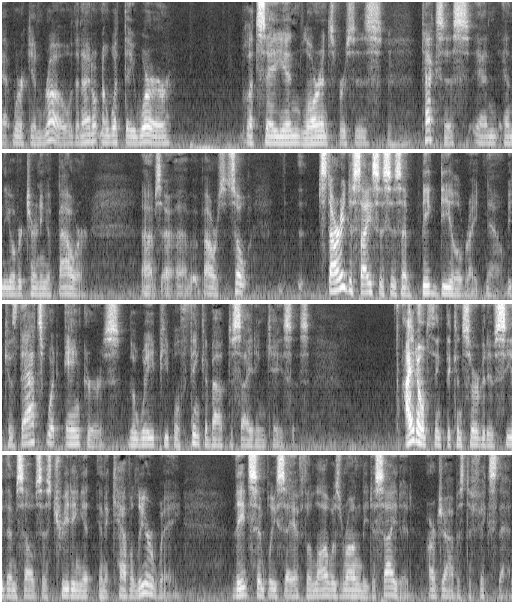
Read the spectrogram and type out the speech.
at work in Roe, then I don't know what they were, let's say, in Lawrence versus Texas and, and the overturning of Bauer. Uh, so, uh, Bowers. So, stare decisis is a big deal right now because that's what anchors the way people think about deciding cases. I don't think the conservatives see themselves as treating it in a cavalier way. They'd simply say, if the law was wrongly decided, our job is to fix that.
